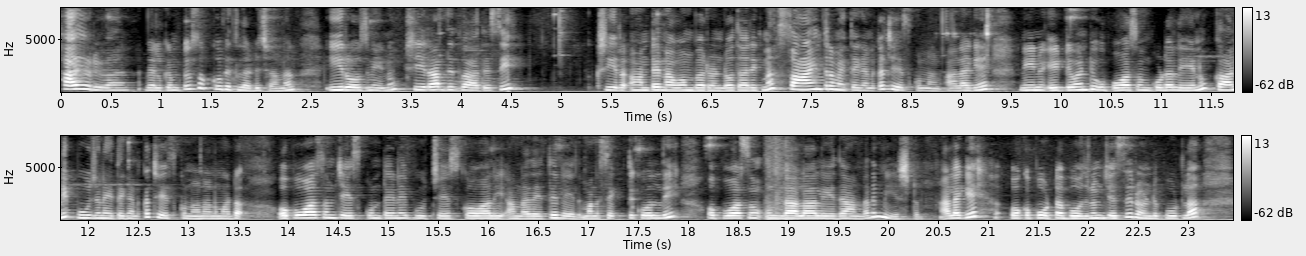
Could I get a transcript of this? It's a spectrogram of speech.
Hi everyone welcome to Sukku with Laddu channel ఈరోజు నేను క్షీరాబ్ది ద్వాదశి క్షీర అంటే నవంబర్ రెండో తారీఖున సాయంత్రం అయితే కనుక చేసుకున్నాను. అలాగే నేను ఎటువంటి ఉపవాసం కూడా లేను కానీ పూజన అయితే కనుక చేసుకున్నాను అనమాట ఉపవాసం చేసుకుంటేనే పూజ చేసుకోవాలి అన్నదైతే లేదు. మన శక్తి కొలిది ఉపవాసం ఉండాలా లేదా అన్నది మీ ఇష్టం. అలాగే ఒక పూట భోజనం చేసి రెండు పూట్ల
